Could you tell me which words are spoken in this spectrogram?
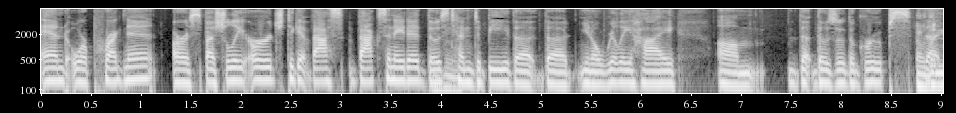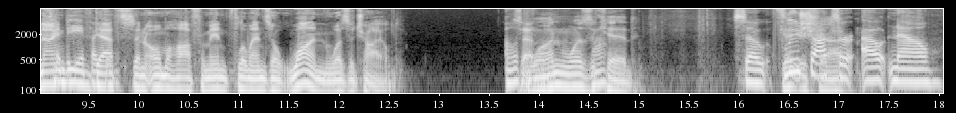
and or pregnant are especially urged to get vac- vaccinated those Mm-hmm. tend to be the the you know really high um th- those are the groups Of that the tend to be 90 deaths in Omaha from influenza, one was a child. Oh, Sadly. One was a Wow. kid. so flu shots shot. are out now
